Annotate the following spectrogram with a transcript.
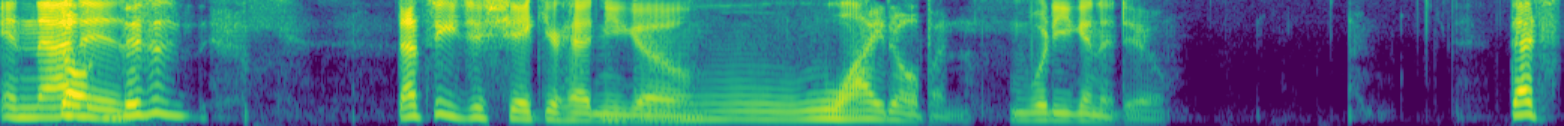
and that so is this is that's where you just shake your head and you go, wide open. "What are you gonna do?" That's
